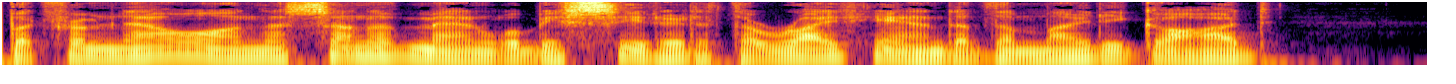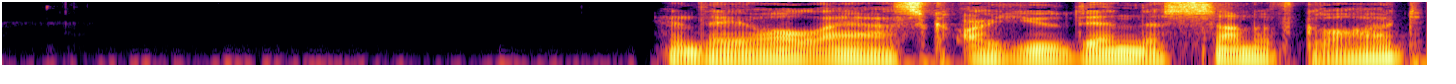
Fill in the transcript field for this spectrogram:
But from now on, the Son of Man will be seated at the right hand of the mighty God. And they all ask, Are you then the Son of God?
